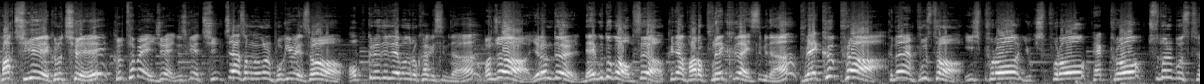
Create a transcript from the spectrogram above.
박치기 그렇지. 그렇다면 이제 녀석의 진짜 성능을 보기 위해서 업그레이드를 해보도록 하겠습니다. 먼저 여러분들 내구도가 없어요. 그냥 바로 브레이크가 있습니다. 브레이크 프라! 그 다음에 부스터. 20% 60% 100% 추돌 부스트.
